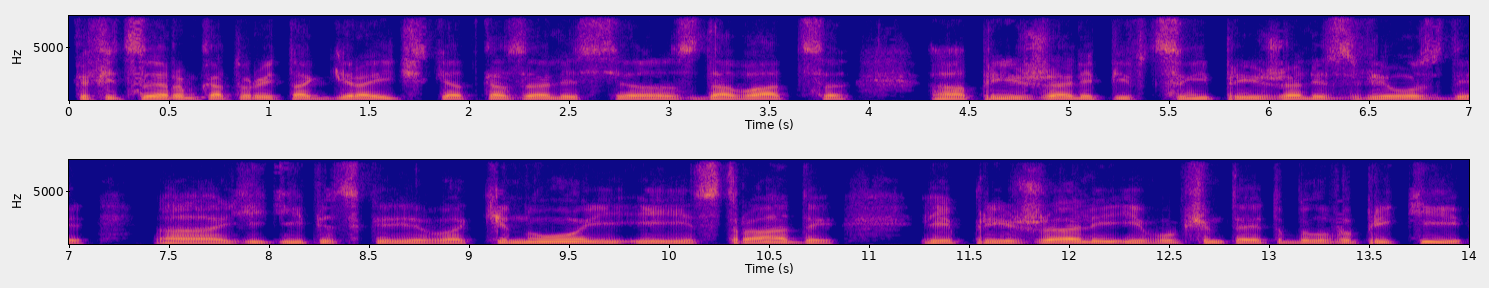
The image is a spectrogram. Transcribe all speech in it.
к офицерам, которые так героически отказались э, сдаваться. Приезжали певцы, приезжали звезды египетского кино и эстрады, и приезжали, и, в общем-то, это было вопреки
